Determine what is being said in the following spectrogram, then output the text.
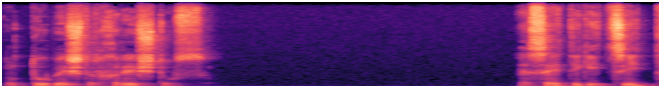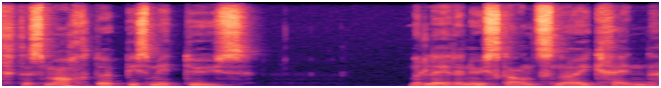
Und du bist der Christus. Eine sättige Zeit, das macht etwas mit uns. Wir lernen uns ganz neu kennen.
